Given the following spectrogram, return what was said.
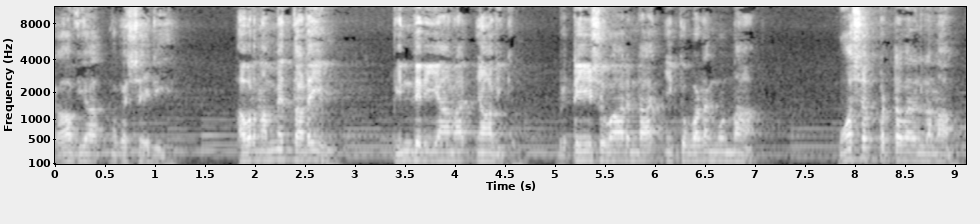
കാവ്യാത്മക ശൈലിയിൽ. അവർ നമ്മെ തടയും പിന്തിരിയാൻ ആജ്ഞാപിക്കും. ബ്രിട്ടീഷുകാരന്റെ ആജ്ഞയ്ക്ക് വഴങ്ങുന്ന മോശപ്പെട്ടവരല്ല നാം.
